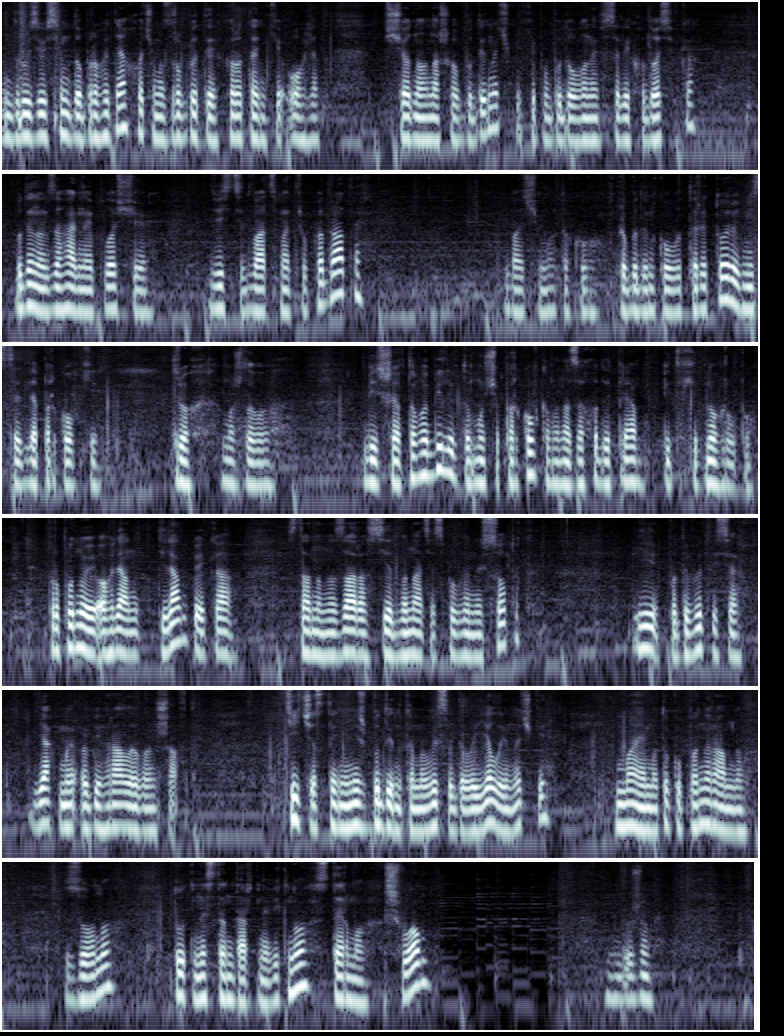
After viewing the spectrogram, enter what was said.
Друзі, всім доброго дня. Хочемо зробити коротенький огляд ще одного нашого будиночку, який побудований в селі Ходосівка. Будинок загальною площею 220 метрів квадратних. Бачимо таку прибудинкову територію, місце для парковки трьох, можливо, більше автомобілів, тому що парковка вона заходить прямо під вхідну групу. Пропоную оглянути ділянку, яка станом на зараз є 12,5 соток і подивитися, як ми обіграли ландшафт. В цій частині між будинками висадили ялиночки. Маємо таку панорамну зону. Тут нестандартне вікно з термошвом. Дуже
